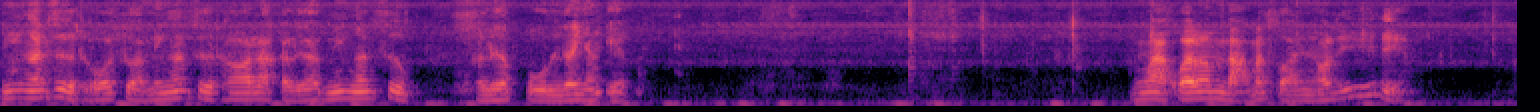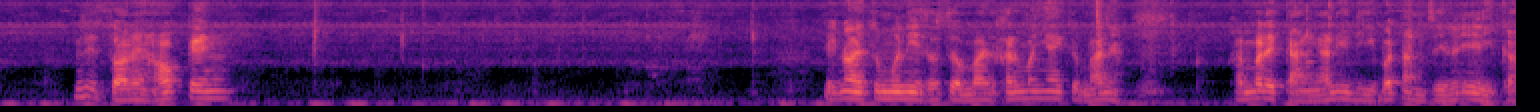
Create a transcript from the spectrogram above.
มีเงินซื้อโถส่วนมีเงินซื้อทอละก็เหลือมีเงินซื้อก็เหลือปูนเหลืออย่างเอียด มากความลำบากมันสอนให้เขาดีดีนี่สอนให้เขาเก่งเด็กน้อยสมือนี่เสริมมาคันว่าง่ายขึ้นมาเนี่ยคันบริการงานดีๆว่าตั้งใจนั่นเองก็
